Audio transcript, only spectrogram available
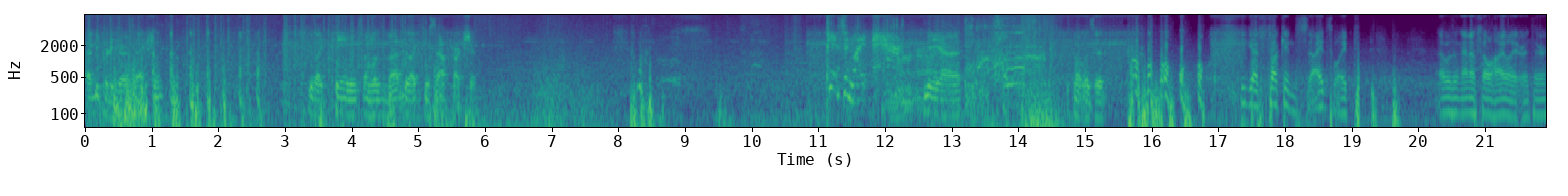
That'd be pretty gross, actually. be like peeing in someone's butt, be like some South Park shit. Piss in my ass! The, uh... What was it? you got fucking sideswiped. That was an NFL highlight right there.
